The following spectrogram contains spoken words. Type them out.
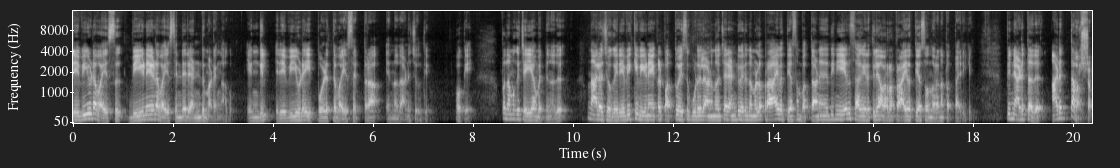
രവിയുടെ വയസ്സ് വീണയുടെ വയസ്സിന്റെ രണ്ട് മടങ്ങാകും. എങ്കിൽ രവിയുടെ ഇപ്പോഴത്തെ വയസ്സ് എത്ര എന്നതാണ് ചോദ്യം. ഓക്കെ. അപ്പോൾ നമുക്ക് ചെയ്യാൻ പറ്റുന്നത് ഒന്ന് ആലോചിച്ച് നോക്കുക രവിക്ക് വീണയേക്കാൾ പത്ത് വയസ്സ് കൂടുതലാണെന്ന് വെച്ചാൽ രണ്ടുപേരും തമ്മിലുള്ള പ്രായ വ്യത്യാസം പത്താണ്. ഇതിന് ഏത് സാഹചര്യത്തിലും അവരുടെ പ്രായ വ്യത്യാസം എന്ന് പറയുന്നത് പത്തായിരിക്കും. പിന്നെ അടുത്തത് അടുത്ത വർഷം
